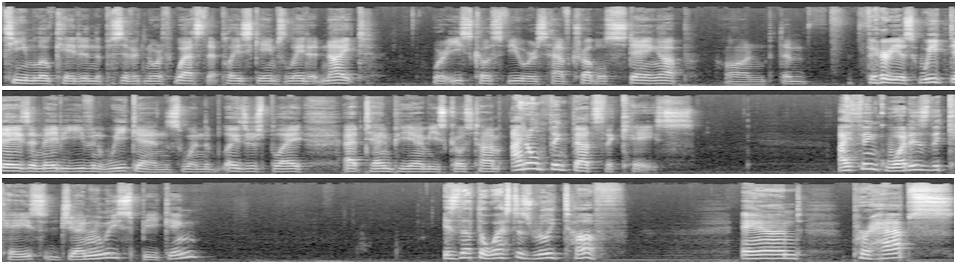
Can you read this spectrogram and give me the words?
team located in the Pacific Northwest that plays games late at night, where East Coast viewers have trouble staying up on the various weekdays and maybe even weekends when the Blazers play at 10 p.m. East Coast time. I don't think that's the case. I think what is the case, generally speaking, is that the West is really tough. And perhaps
